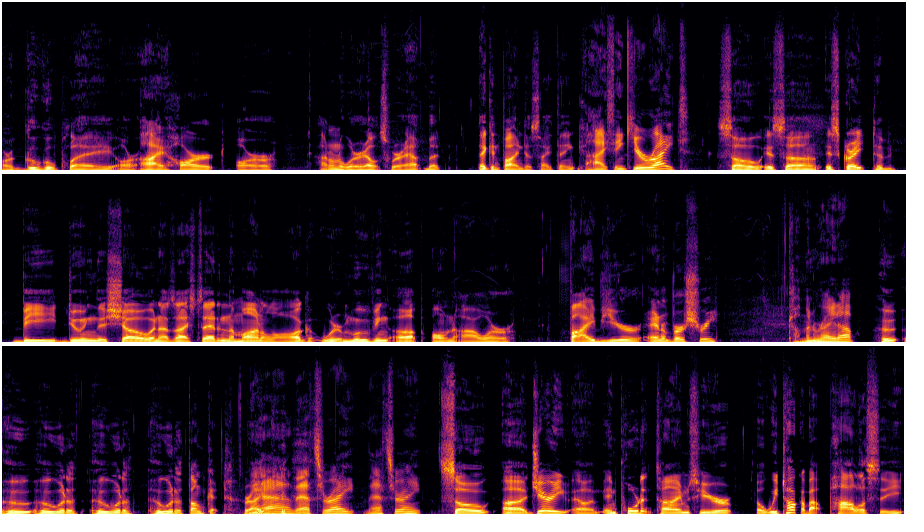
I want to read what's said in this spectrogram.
or Google Play or iHeart or I don't know where else we're at, but they can find us. I think. I think you're right. So it's uh it's great to be doing this show, and as I said in the monologue, we're moving up on our five year anniversary. Coming right up. Who who who would have who would have who would have thunk it, right? Yeah, that's right. That's right. So, uh, Gerry, uh, important times here. Uh, we talk about policy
